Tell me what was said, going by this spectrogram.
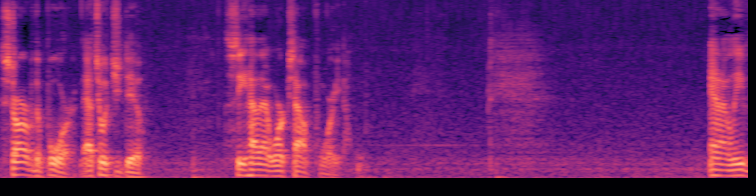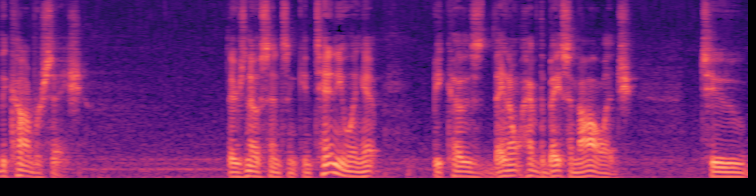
Starve the poor. That's what you do. See how that works out for you. and I leave the conversation. There's no sense in continuing it because they don't have the base of knowledge to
